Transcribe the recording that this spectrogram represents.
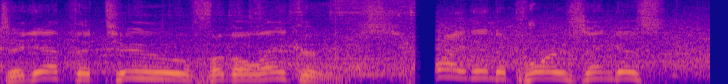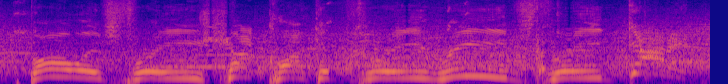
to get the two for the Lakers. Right into Porzingis. Ball is free. Shot clock at three. Reaves three. Got it!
